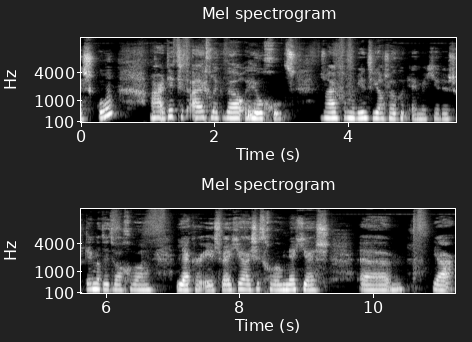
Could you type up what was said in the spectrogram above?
S kon. Maar dit zit eigenlijk wel heel goed. Dus nou heb van mijn winterjas ook een emmetje. Dus ik denk dat dit wel gewoon lekker is. Weet je, hij zit gewoon netjes. Um, ja,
